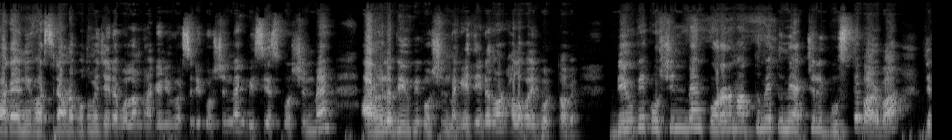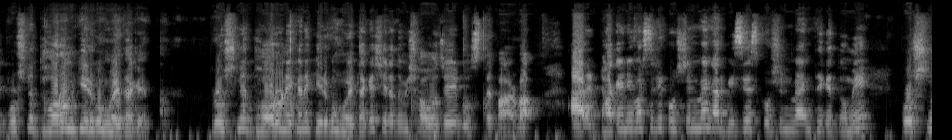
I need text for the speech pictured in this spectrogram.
ঢাকা ইউনিভার্সিটি আমরা প্রথমে যেটা বললাম, Dhaka university question bank BCS question bank আর হলো বিউপি কোশ্চেন ব্যাংক এই তিনটা তোমার ভালোভাবে করতে হবে। বিউপি কোশ্চেন ব্যাংক পড়ার মাধ্যমে তুমি অ্যাকচুয়ালি বুঝতে পারবা যে প্রশ্নের ধরন কীরকম হয়ে থাকে। প্রশ্নের ধরন এখানে কীরকম হয়ে থাকে সেটা তুমি সহজেই বুঝতে পারবা। আর ঢাকা ইউনিভার্সিটি কোশ্চেন ব্যাংক আর বিসিএস কোশ্চেন ব্যাংক থেকে তুমি প্রশ্ন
